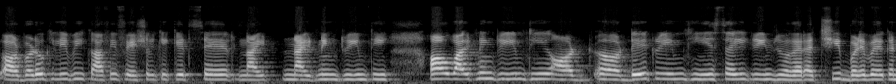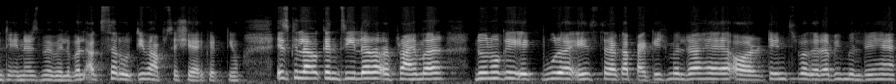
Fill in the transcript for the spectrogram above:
और बड़ों के लिए भी काफ़ी फेशियल के किट्स से नाइट नाइटनिंग ड्रीम थी। थी, और वाइटनिंग क्रीम थी, और डे क्रीम थी, इस तरह की क्रीम्स वगैरह अच्छी बड़े बड़े कंटेनर्स में अवेलेबल अक्सर होती है, मैं आपसे शेयर करती हूँ। इसके अलावा कंसीलर और प्राइमर दोनों के एक पूरा इस तरह का पैकेज मिल रहा है, और टिंट्स वगैरह भी मिल रहे हैं।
